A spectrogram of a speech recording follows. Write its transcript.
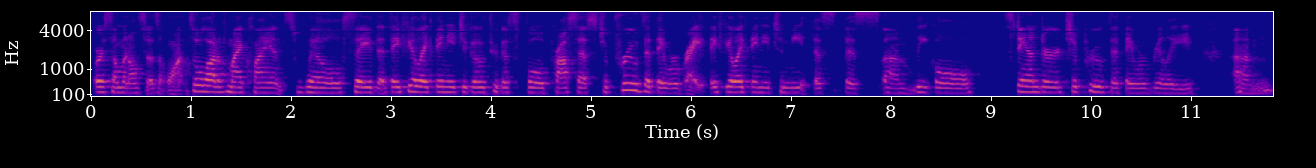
or someone else doesn't want. So a lot of my clients will say that they feel like they need to go through this full process to prove that they were right. They feel like they need to meet this this um, legal standard to prove that they were really um,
